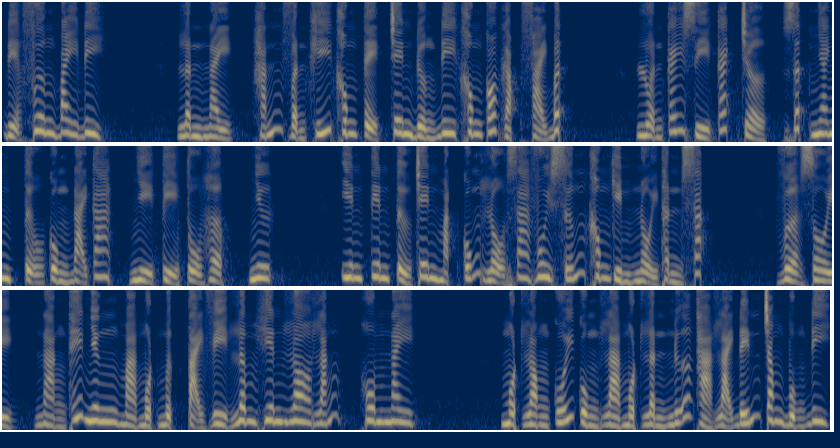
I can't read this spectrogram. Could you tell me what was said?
Địa phương bay đi. Lần này, hắn vận khí không tệ trên đường đi không có gặp phải bất. Luận cái gì cách trở, rất nhanh tự cùng đại ca, nhị tỷ tổ hợp, như... Yên tiên tử trên mặt cũng lộ ra vui sướng không kìm nổi thần sắc. Vừa rồi, nàng thế nhưng mà một mực tại vì Lâm Hiên lo lắng, hôm nay. Một lòng cuối cùng là một lần nữa thả lại đến trong bụng đi.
